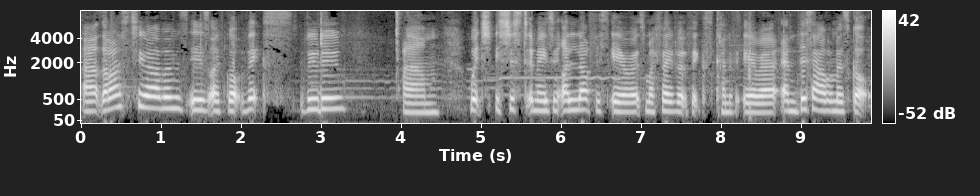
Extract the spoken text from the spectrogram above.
Uh, the last two albums is I've got VIXX Voodoo, um, which is just amazing. I love this era. It's my favourite VIXX kind of era. And this album has got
